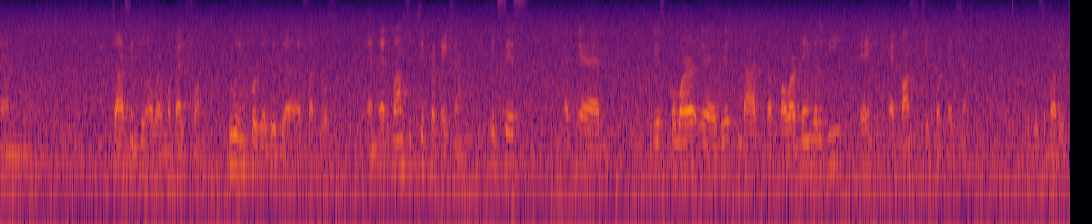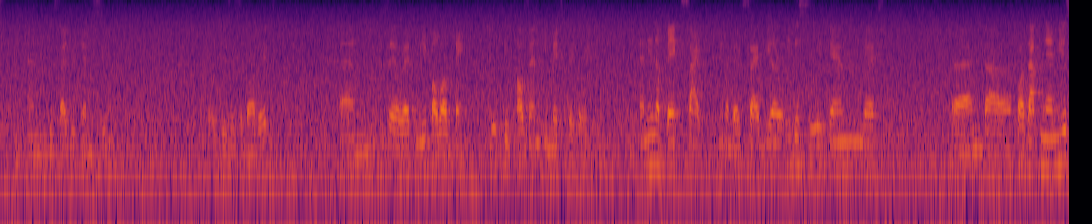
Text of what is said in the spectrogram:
and charge into our mobile phone. Two input will be there i suppose. And advanced chip protection. It says uh, this power uh, that the power bank will be a advanced chip protection. This is about it. And this side you can see this is about it. And this is a Redmi power bank? With 2000 mAh battery and in the back side in the back side here it is written that and the product name is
